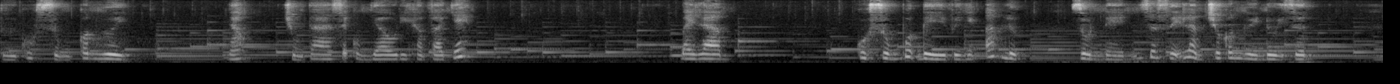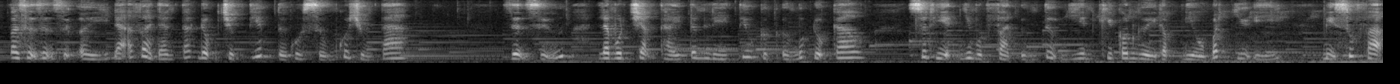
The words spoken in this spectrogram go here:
tới cuộc sống con người. Nào, chúng ta sẽ cùng nhau đi khám phá nhé. Bài làm Cuộc sống bộn bề với những áp lực dồn nén rất dễ làm cho con người nổi giận. Và sự giận dữ ấy đã và đang tác động trực tiếp tới cuộc sống của chúng ta. Giận dữ là một trạng thái tâm lý tiêu cực ở mức độ cao, xuất hiện như một phản ứng tự nhiên khi con người gặp điều bất như ý, bị xúc phạm,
